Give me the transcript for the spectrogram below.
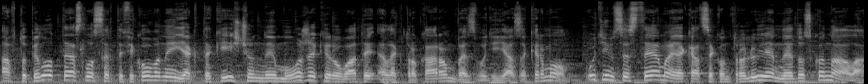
Автопілот Тесло сертифікований як такий, що не може керувати електрокаром без водія за кермом. Утім, система, яка це контролює, недосконала.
